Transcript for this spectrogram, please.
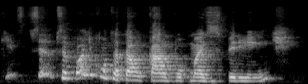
que você pode contratar um cara um pouco mais experiente,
